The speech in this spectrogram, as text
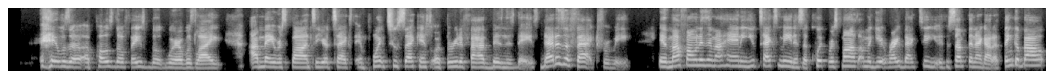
it was a, a post on Facebook where it was like, I may respond to your text in 0.2 seconds or three to five business days. That is a fact for me. If my phone is in my hand and you text me and it's a quick response, I'm gonna get right back to you. If it's something I gotta think about,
